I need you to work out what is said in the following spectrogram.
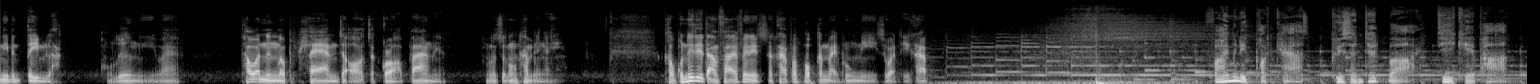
นี่เป็นธีมหลักของเรื่องนี้ว่า ถ้าวันหนึ่งเราแพลนจะออกจากกรอบบ้างเนี่ย เราจะต้องทำยังไง ขอบคุณที่ติดตาม 5 minutes นะครับพบกันใหม่พรุ่งนี้ สวัสดีครับ 5 Minute Podcast Presented by TK Park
